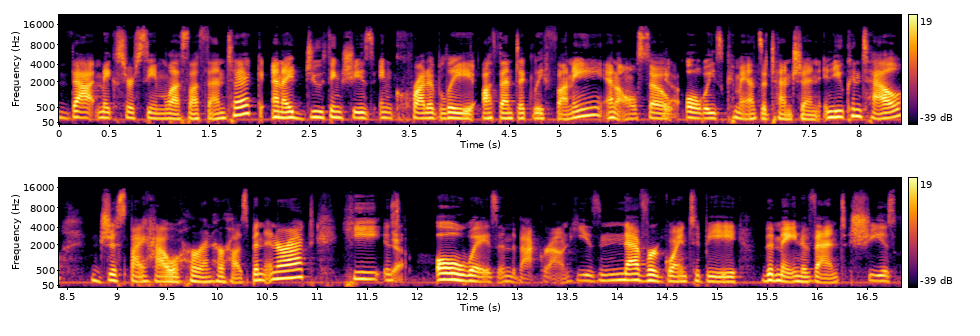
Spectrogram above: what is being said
that makes her seem less authentic. And I do think she's incredibly authentically funny and also Yeah. always commands attention. And you can tell just by how her and her husband interact. He is Yeah. Always in the background. He is never going to be the main event. She is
